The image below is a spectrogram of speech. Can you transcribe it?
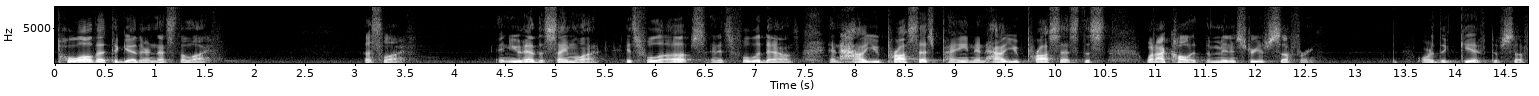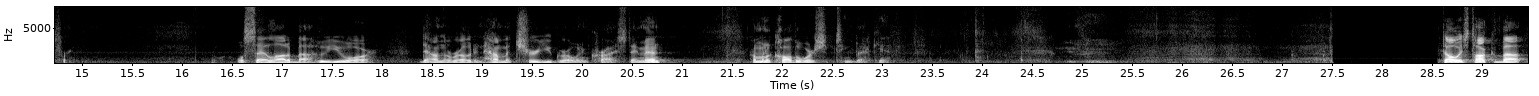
pull all that together, and that's the life. That's life, and you have the same life. It's full of ups and it's full of downs. And how you process pain and how you process this, what I call it, the ministry of suffering, or the gift of suffering, will say a lot about who you are down the road and how mature you grow in Christ. Amen? I'm going to call the worship team back in. To always talk about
